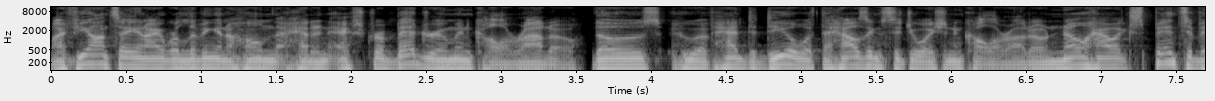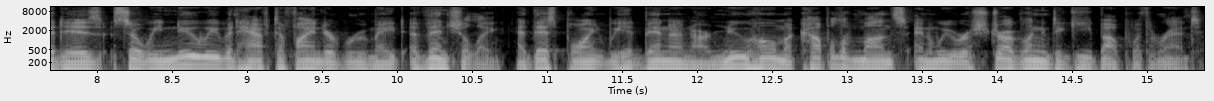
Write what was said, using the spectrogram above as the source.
My fiance and I were living in a home that had an extra bedroom in Colorado. Those who have had to deal with the housing situation in Colorado know how expensive it is, so we knew we would have to find a roommate eventually. At this point, we had been in our new home a couple of months and we were struggling to keep up with rent,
